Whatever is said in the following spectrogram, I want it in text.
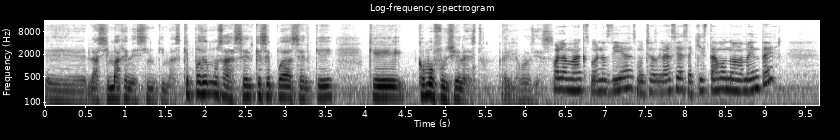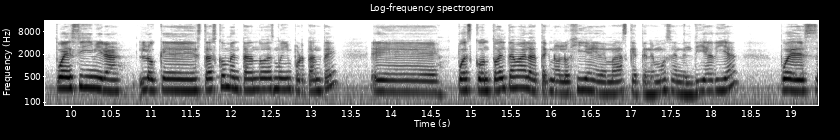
eh, las imágenes íntimas. ¿Qué podemos hacer? ¿Qué se puede hacer? ¿Qué, qué, ¿Cómo funciona esto? buenos días. Hola Max, buenos días, muchas gracias. Aquí estamos nuevamente. Pues sí, mira, lo que estás comentando es muy importante. Eh, pues con todo el tema de la tecnología y demás que tenemos en el día a día, pues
